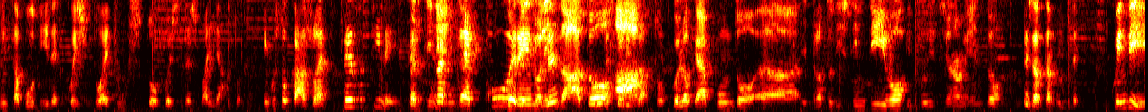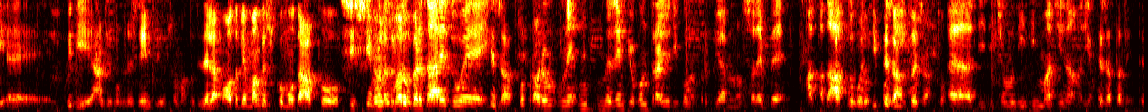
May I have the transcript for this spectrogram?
un tabù dire questo è giusto, questo è sbagliato. In questo caso è pertinente, Pertinente, cioè è coerente, contestualizzato, contestualizzato. a quello che è appunto eh, il tratto distintivo, il posizionamento. Esattamente. Quindi, eh, quindi anche con un esempio insomma così della moda abbiamo anche scomodato Sì, sì, ma giusto per dare due esatto proprio un, un- un esempio contrario di come per Pierre non sarebbe adatto Appunto. quel tipo esatto di, esatto eh, di, diciamo di, di immaginario. esattamente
